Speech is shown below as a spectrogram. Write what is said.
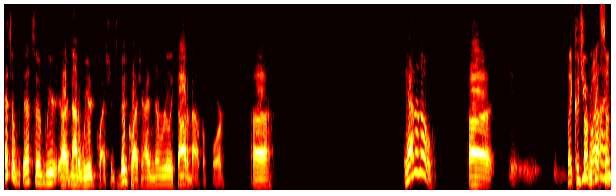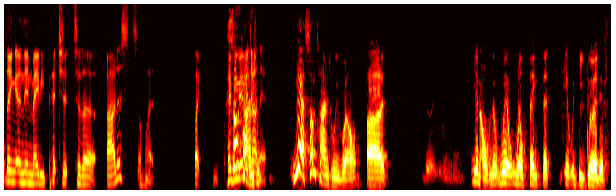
that's a that's a weird, uh, not a weird question. It's a good question. I'd never really thought about before. Uh, yeah, I don't know. Uh, like, could you write something and then maybe pitch it to the artists? I'm like, like, have you ever done that? Yeah, sometimes we will. Uh, you know, we'll we'll think that it would be good if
